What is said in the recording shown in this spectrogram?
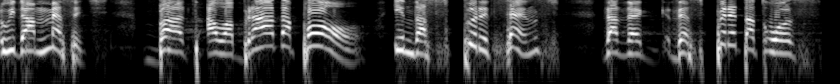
with our message, but our brother Paul, in the spirit sense, that the the spirit that was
